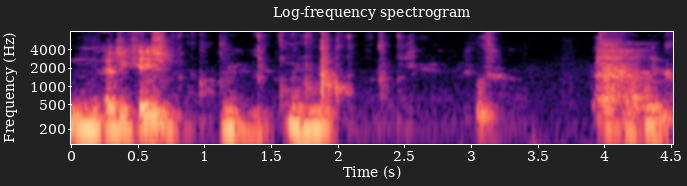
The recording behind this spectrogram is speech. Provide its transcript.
mm, education. Definitely comprehensive.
